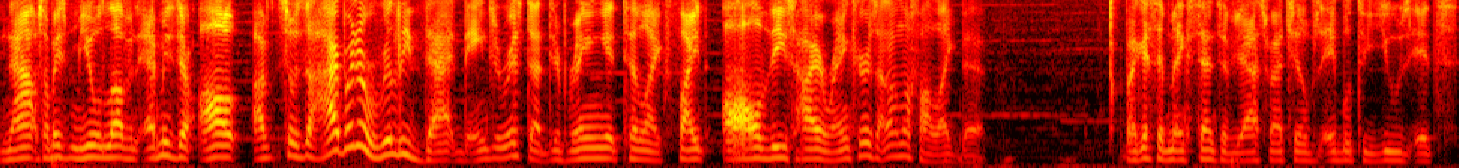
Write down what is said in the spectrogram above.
now so it makes Mule Love and that means they're all so is the hybrider really that dangerous that they're bringing it to like fight all these high rankers? I don't know if I like that. But I guess it makes sense if Yasratcha was able to use its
